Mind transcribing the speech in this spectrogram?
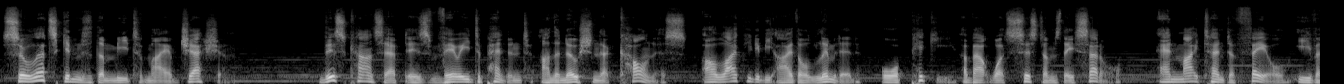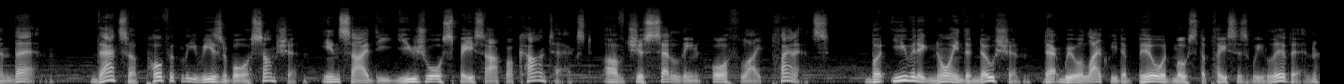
So let's get into the meat of my objection. This concept is very dependent on the notion that colonists are likely to be either limited or picky about what systems they settle, and might tend to fail even then. That's a perfectly reasonable assumption inside the usual space opera context of just settling Earth like planets. But even ignoring the notion that we are likely to build most of the places we live in,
